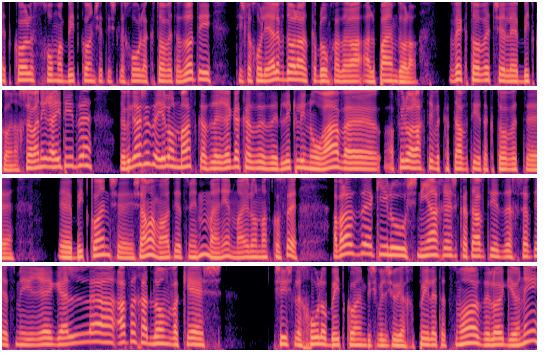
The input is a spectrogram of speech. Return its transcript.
את כל סכום הביטקוין שתשלחו לכתובת הזאתי, תשלחו לי אלף דולר, תקבלו בחזרה אלפיים דולר. וכתובת של אה, ביטקוין. עכשיו, אני ראיתי את זה, ובגלל שזה אילון מאסק, אז לרגע כזה זה הדליק לי נורה, ואפילו הלכתי וכתבתי את הכתובת אה, אה, ביטקוין ששם, ואמרתי לעצמי, מעניין, מה אילון מאסק עושה? אבל אז זה כאילו, שנייה אחרי שכתבתי את זה, חשבתי לעצמי, רגע, לא, אף אחד לא מבקש שישלחו לו ביטקוין בשביל שהוא יכפיל את עצמו, זה לא הגיוני.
